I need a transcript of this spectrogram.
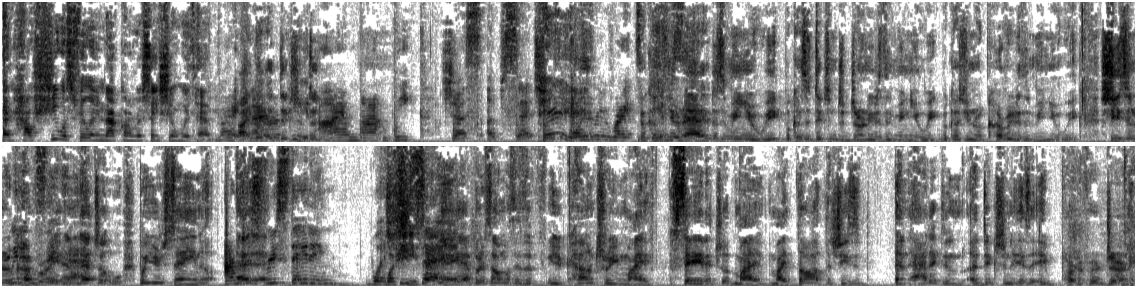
and how she was feeling in that conversation with him. Right, I and get I addiction repeat, to- I am not weak, just upset. She has every right to Because be you're an addict doesn't mean you're weak. Because addiction to journey doesn't mean you're weak. Because you're in recovery doesn't mean you're weak. She's in didn't recovery, say and that. that's what. But you're saying I'm just uh, restating what, What she, she said. said. Yeah, yeah, but it's almost as if you're countering my say that my my thought that she's an addict and addiction is a part of her journey.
